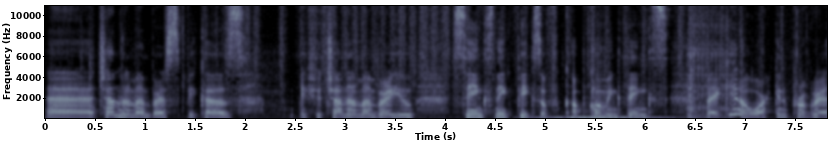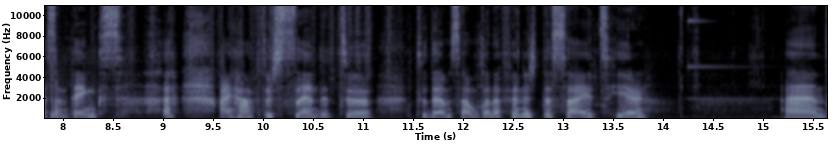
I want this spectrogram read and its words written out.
uh, channel members, because if you channel member, you seeing sneak peeks of upcoming things, like, you know, work in progress and things. I have to send it to, to them, so I'm gonna finish the sides here and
